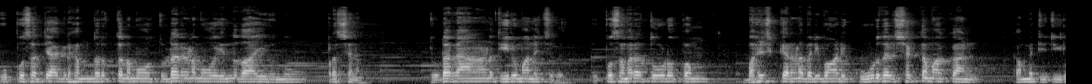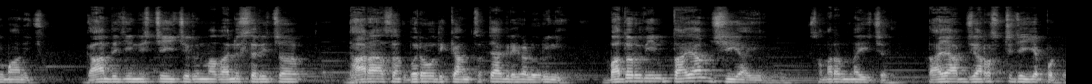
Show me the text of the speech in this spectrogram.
ഉപ്പു സത്യാഗ്രഹം നിർത്തണമോ തുടരണമോ എന്നതായിരുന്നു പ്രശ്നം. തുടരാനാണ് തീരുമാനിച്ചത്. ഉപ്പു സമരത്തോടൊപ്പം ബഹിഷ്കരണ പരിപാടി കൂടുതൽ ശക്തമാക്കാൻ കമ്മിറ്റി തീരുമാനിച്ചു. ഗാന്ധിജി നിശ്ചയിച്ചിരുന്നതനുസരിച്ച് ധാരാസം ഉപരോധിക്കാൻ സത്യാഗ്രഹികൾ ഒരുങ്ങി. ബദറുദ്ദീൻ തയാബ്ജിയായിരുന്നു സമരം നയിച്ചത്. തയാബ്ജി അറസ്റ്റ് ചെയ്യപ്പെട്ടു.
